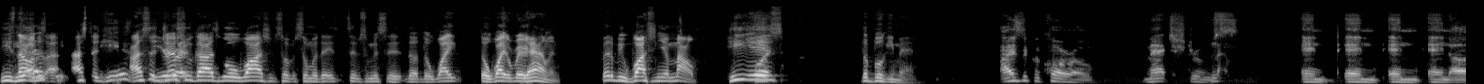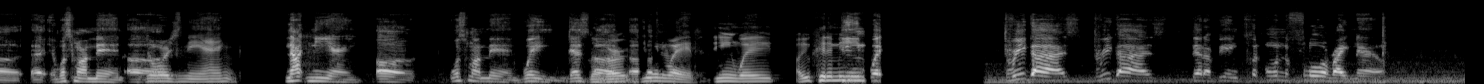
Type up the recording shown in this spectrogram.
He's not. Yes, I, I, is- I suggest right. you guys go watch some some of the some of the, the, the white the white Ray Allen. Better be watching your mouth. He But- is the boogeyman. Isaac Okoro, Matt Strus, and and and and uh, uh what's my man? Uh George Niang, not Niang. Uh what's my man? Wade. That's uh, uh Dean Wade. Dean Wade. Are you kidding me? Dean Wade. Three guys, three guys that are being put on the floor right now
